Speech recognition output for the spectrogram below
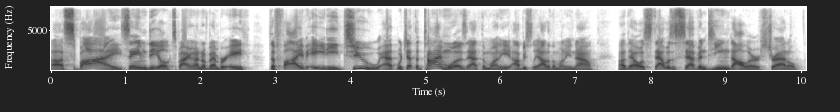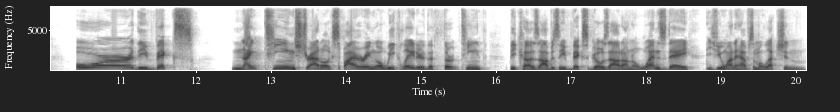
Uh, SPY, same deal, expiring on November 8th. The 582, at, which at the time was at the money, obviously out of the money now. Uh, that was that was a $17 straddle. Or the VIX 19 straddle expiring a week later, the 13th, because obviously VIX goes out on a Wednesday. If you want to have some election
